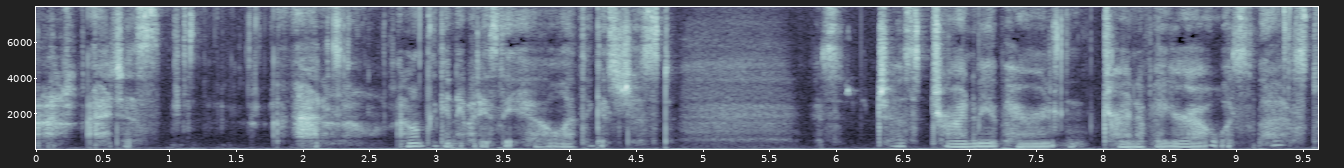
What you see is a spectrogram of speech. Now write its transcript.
I, I just. I don't think anybody's the a-hole. I think it's just, it's just trying to be a parent and trying to figure out what's the best.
